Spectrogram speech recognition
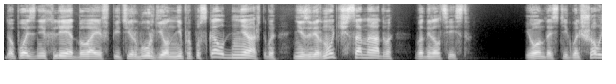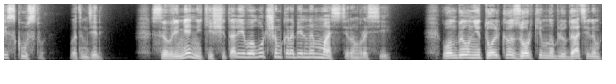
До поздних лет, бывая в Петербурге, он не пропускал дня, чтобы не завернуть часа на два в Адмиралтейство и он достиг большого искусства в этом деле. Современники считали его лучшим корабельным мастером в России. Он был не только зорким наблюдателем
